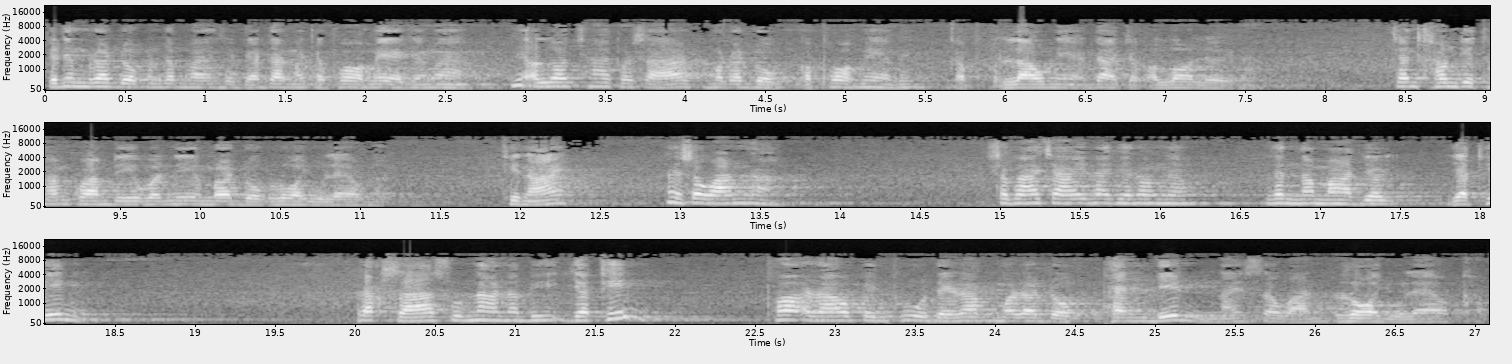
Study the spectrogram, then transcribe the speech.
จะนี่มรดกอันตรายสุดได้มาจากพ่อแม่ใช่ไหมนี่อัลลอฮ์ใช้ภาษามรดกกับพ่อแม่ไหมกับเราเนี่ยได้จากอัลลอฮ์เลยนะฉันคนที่ทำความดีวันนี้มรดกรออยู่แล้วนะที่ไหนในสวรรค์นะสบายใจนะพี่น้องนะเล่นนมาอย่าอย่าทิ้ง รักษาสุนนะนบีอย่าทิ้ง เพราะเราเป็นผู้ได้รับมรดกแผ่นดินในสวรรค์รออยู่แล้วครับ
